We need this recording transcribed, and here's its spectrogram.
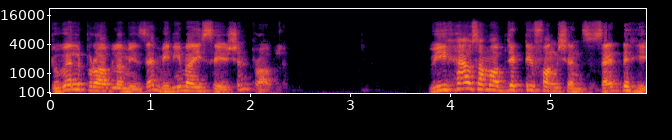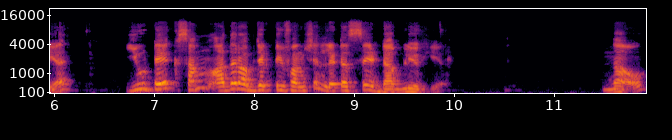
dual problem is a minimization problem. We have some objective functions z here. You take some other objective function, let us say w here. Now,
